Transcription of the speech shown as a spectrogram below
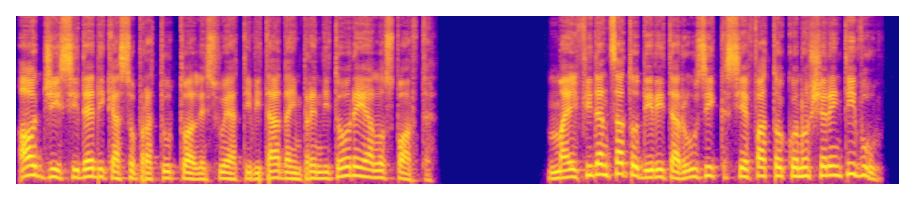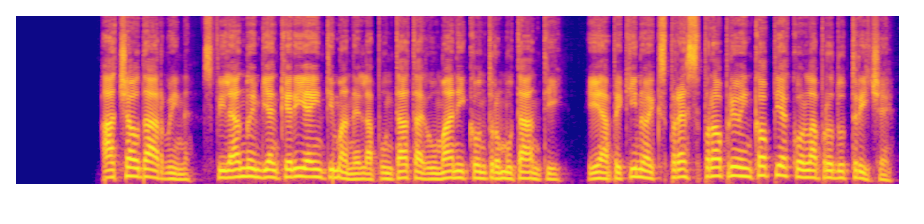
Oggi si dedica soprattutto alle sue attività da imprenditore e allo sport. Ma il fidanzato di Rita Rusick si è fatto conoscere in tv. A Ciao Darwin, sfilando in biancheria intima nella puntata Umani contro mutanti, e a Pechino Express proprio in coppia con la produttrice.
